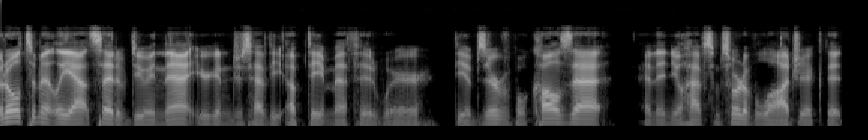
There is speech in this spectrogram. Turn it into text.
But ultimately, outside of doing that, you're going to just have the update method where the observable calls that, and then you'll have some sort of logic that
